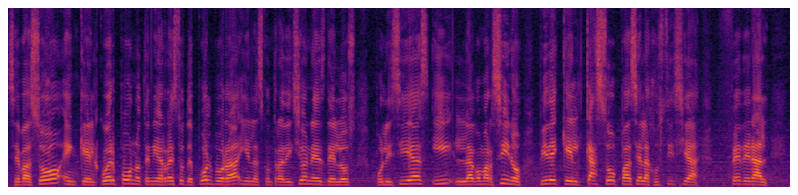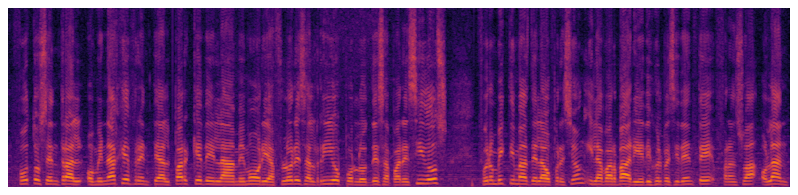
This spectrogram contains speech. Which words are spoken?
Se basó en que el cuerpo no tenía restos de pólvora y en las contradicciones de los policías y Lago Marcino. Pide que el caso pase a la justicia federal. Foto central, homenaje frente al Parque de la Memoria, Flores al Río por los desaparecidos. Fueron víctimas de la opresión y la barbarie, dijo el presidente François Hollande.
